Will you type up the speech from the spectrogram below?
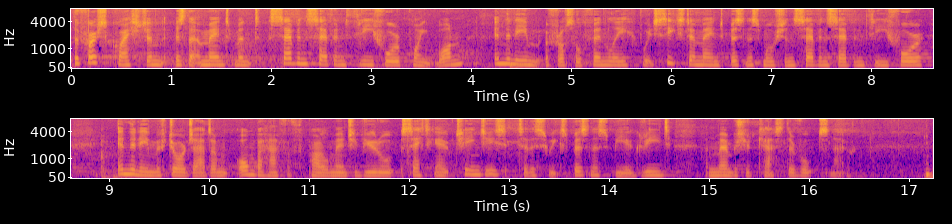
The first question is that Amendment 7734.1 in the name of Russell Finlay, which seeks to amend Business Motion 7734 in the name of George Adam on behalf of the Parliamentary Bureau, setting out changes to this week's business be agreed and members should cast their votes now.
